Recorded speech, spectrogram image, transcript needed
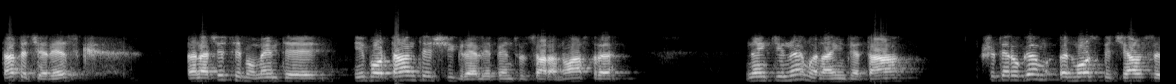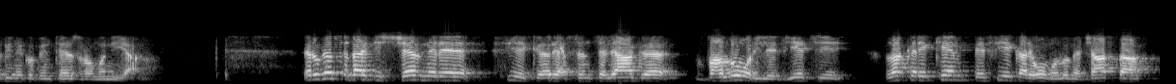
Tată Ceresc, în aceste momente importante și grele pentru țara noastră, ne închinăm înainte Ta și te rugăm în mod special să binecuvintezi România. Te rugăm să dai discernere fiecare să înțeleagă valorile vieții la care chem pe fiecare om în lumea aceasta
